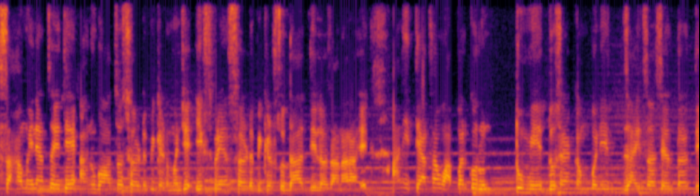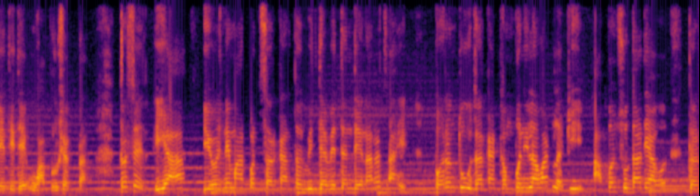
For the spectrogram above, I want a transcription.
सहा महिन्याचं येथे अनुभवाचं सर्टिफिकेट म्हणजे एक्सपिरियन्स सर्टिफिकेट सुद्धा दिलं जाणार आहे. आणि त्याचा वापर करून तुम्ही दुसऱ्या कंपनीत जायचं असेल तर ते तिथे वापरू शकता. तसेच या योजनेमार्फत सरकार तर विद्यावेतन देणारच आहे. परंतु जर का कंपनीला वाटलं की आपण सुद्धा द्यावं तर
